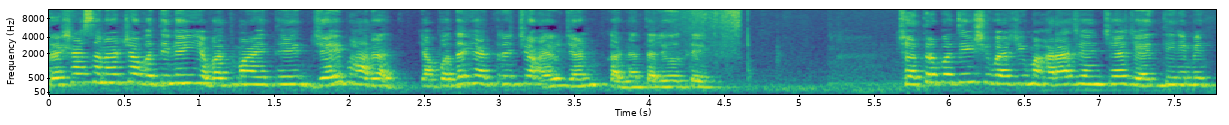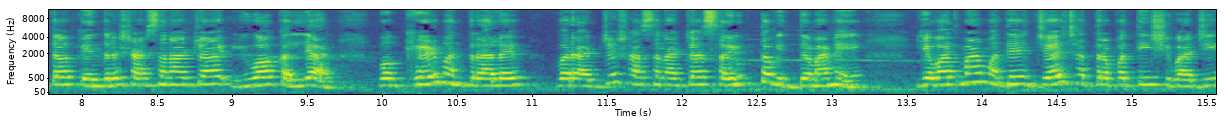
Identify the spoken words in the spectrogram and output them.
प्रशासनाच्या वतीने यवतमाळ येथे जय भारत या पदयात्रेचे आयोजन करण्यात आले होते. छत्रपती शिवाजी महाराज यांच्या जयंतीनिमित्त केंद्र शासनाच्या युवा कल्याण व खेळ मंत्रालय व राज्य शासनाच्या संयुक्त विद्यमाने यवतमाळमध्ये जय छत्रपती शिवाजी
